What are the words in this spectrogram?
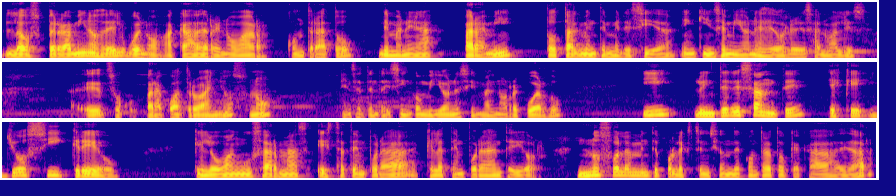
Los pergaminos de él, bueno, acaba de renovar contrato de manera, para mí, totalmente merecida en 15 millones de dólares anuales eh, para cuatro años, ¿no? En 75 millones, si mal no recuerdo. Y lo interesante es que yo sí creo que lo van a usar más esta temporada que la temporada anterior. No solamente por la extensión de contrato que acaba de dar,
